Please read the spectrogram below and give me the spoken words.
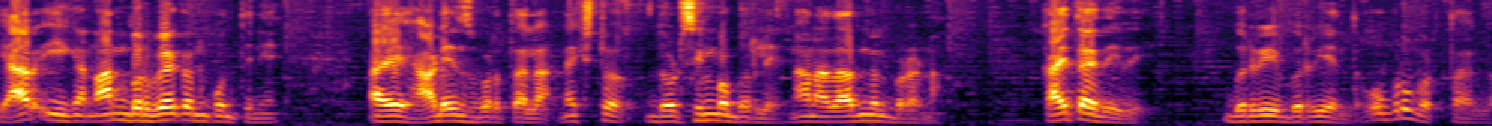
ಯಾರು ಈಗ ನಾನು ಬರಬೇಕು ಅನ್ಕೊತೀನಿ. ಐ ಆಡಿಯನ್ಸ್ ಬರ್ತಾಯಿಲ್ಲ ನೆಕ್ಸ್ಟ್ ದೊಡ್ಡ ಸಿನಿಮಾ ಬರಲಿ. ನಾನು ಅದಾದಮೇಲೆ ಬರೋಣ. ಕಾಯ್ತಾ ಇದ್ದೀವಿ ಬರ್ರಿ ಬರ್ರಿ ಅಂತ. ಒಬ್ಬರು ಬರ್ತಾ ಇಲ್ಲ.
